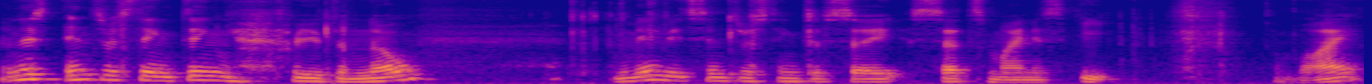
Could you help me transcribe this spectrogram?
And this interesting thing for you to know, maybe it's interesting to say set minus e. Why?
